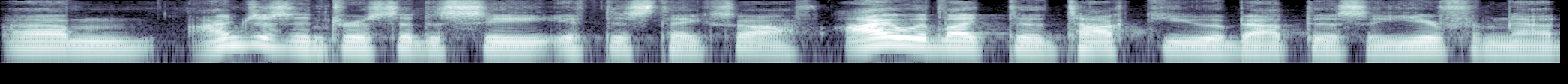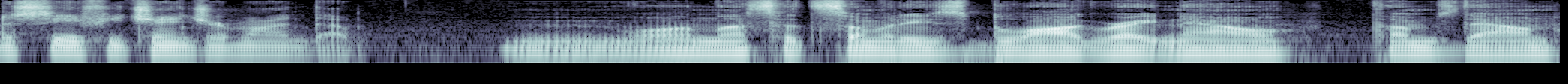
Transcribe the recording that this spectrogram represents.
um, I'm just interested to see if this takes off. I would like to talk to you about this a year from now to see if you change your mind, though. Mm, well, unless it's somebody's blog right now, thumbs down.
